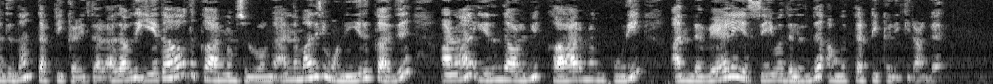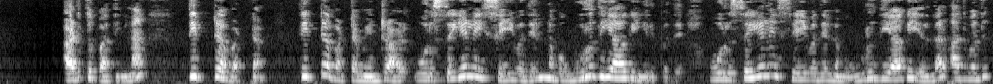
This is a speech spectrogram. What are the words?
அதுதான் தட்டி கழித்தால். அதாவது ஏதாவது காரணம் சொல்லுவாங்க. அந்த மாதிரி ஒன்று இருக்காது. ஆனால் இருந்தாலுமே காரணம் கூறி அந்த வேலையை செய்வதிலிருந்து அவங்க தட்டி கழிக்கிறாங்க. அடுத்து பார்த்தீங்கன்னா திட்டவட்டம். திட்டவட்டம் என்றால் ஒரு செயலை செய்வதில் நம்ம உறுதியாக இருப்பது. ஒரு செயலை செய்வதில் நம்ம உறுதியாக இருந்தால் அது வந்து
